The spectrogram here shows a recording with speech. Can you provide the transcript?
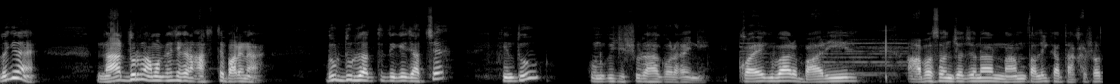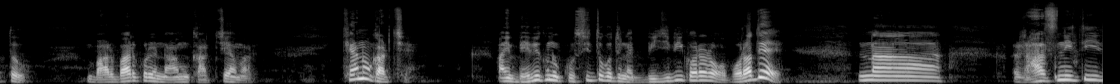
বুঝলি না না, ধরুন আমার কাছে এখানে আসতে পারে না। দূর দূর রাত্রি থেকে যাচ্ছে, কিন্তু কোনো কিছু সুরাহা করা হয়নি। কয়েকবার বাড়ির আবাসন যোজনার নাম তালিকা থাকা সত্ত্বেও বারবার করে নাম কাটছে আমার। কেন কাটছে? আমি ভেবে কোনো কুৎসিত করছি না। বিজেপি করার অপরাধে? না, রাজনীতির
